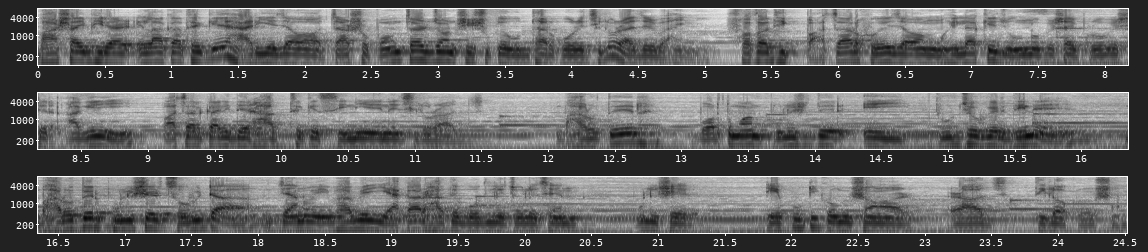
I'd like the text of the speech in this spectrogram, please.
ভাষায় ভিড়ার এলাকা থেকে হারিয়ে যাওয়া চারশো পঞ্চাশ জন শিশুকে উদ্ধার করেছিল রাজের বাহিনী। শতাধিক পাচার হয়ে যাওয়া মহিলাকে যৌন পেশায় প্রবেশের আগেই পাচারকারীদের হাত থেকে ছিনিয়ে এনেছিল রাজ ভারতের বর্তমান পুলিশদের এই দুর্যোগের দিনে ভারতের পুলিশের ছবিটা যেন এভাবেই একার হাতে বদলে চলেছেন পুলিশের ডেপুটি কমিশনার রাজ তিলক রোশন।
